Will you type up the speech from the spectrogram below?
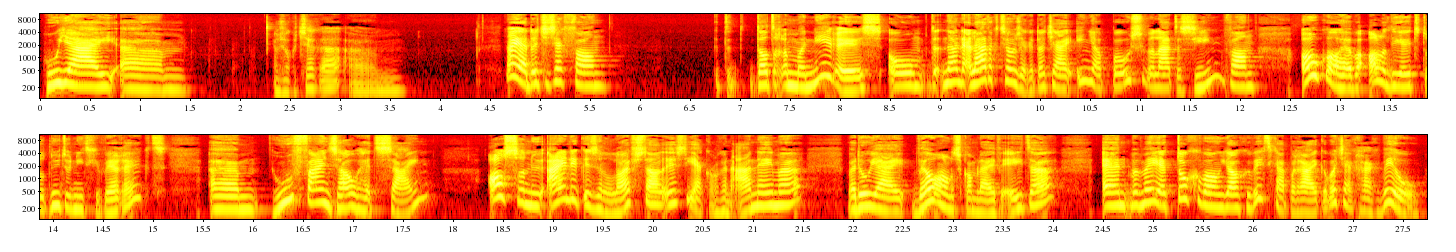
hoe jij. Um, hoe zou ik het zeggen? Ehm, nou ja, dat je zegt van. Dat er een manier is om. Nou, laat ik het zo zeggen. Dat jij in jouw post wil laten zien van. Ook al hebben alle diëten tot nu toe niet gewerkt. Um, hoe fijn zou het zijn als er nu eindelijk eens een lifestyle is die jij kan gaan aannemen, waardoor jij wel anders kan blijven eten en waarmee je toch gewoon jouw gewicht gaat bereiken wat jij graag wil.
